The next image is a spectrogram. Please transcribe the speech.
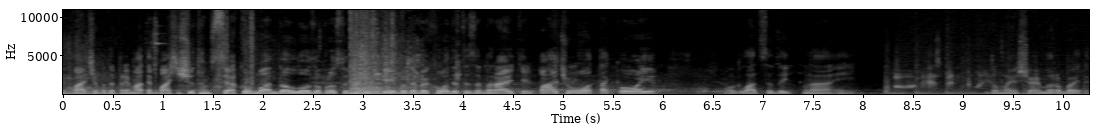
Ільпачі буде приймати, бачить, що там вся команда Лозо просто через буде виходити, забирають Ільпачу, от такої. Оглад сидить на Ей. Думає, що йому робити?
